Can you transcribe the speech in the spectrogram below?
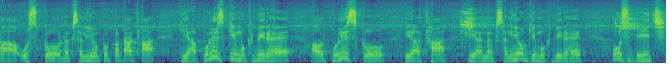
आ, उसको नक्सलियों को पता था कि यह पुलिस की मुखबिर है और पुलिस को यह था कि यह नक्सलियों की मुखबिर है। उस बीच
